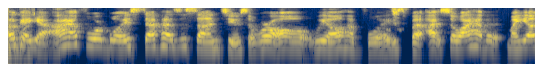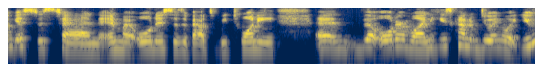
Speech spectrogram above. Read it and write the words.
Okay, boys. yeah, I have four boys. Steph has a son too, so we're all we all have boys. But I, so I have a my youngest is ten, and my oldest is about to be twenty. And the older one, he's kind of doing what you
